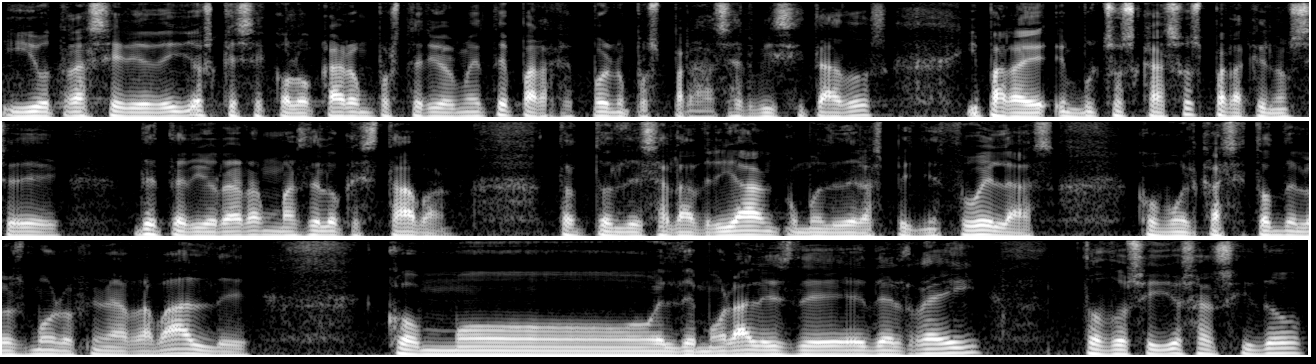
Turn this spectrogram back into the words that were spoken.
y otra serie de ellos que se colocaron posteriormente para, que, bueno, pues para ser visitados y para, en muchos casos para que no se deterioraran más de lo que estaban. Tanto el de San Adrián como el de las Peñezuelas, como el Casetón de los Moros en Arrabalde, como el de Morales del Rey, todos ellos han sido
